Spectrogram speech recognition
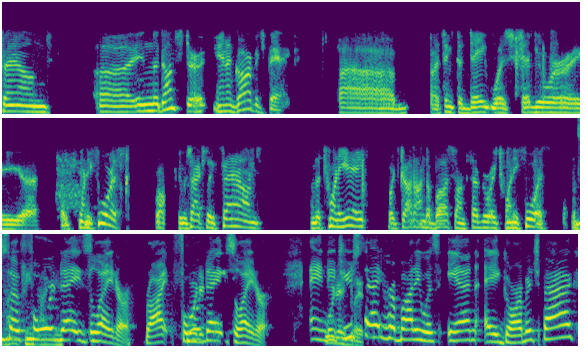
found uh, in the dumpster in a garbage bag. Uh, I think the date was February uh, 24th. Well, it was actually found on the 28th, but got on the bus on February 24th. So four days later, right? Four, four days, days later. And did you later. say her body was in a garbage bag?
